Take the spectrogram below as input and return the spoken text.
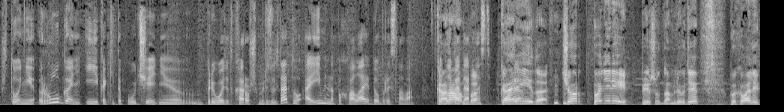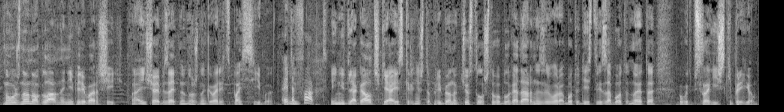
что не ругань и какие-то поучения приводят к хорошему результату, а именно похвала и добрые слова. И Карамба, благодарность. корида, черт подери, пишут нам люди. Похвалить нужно, но главное не переборщить. А еще обязательно нужно говорить спасибо. И Это не- факт. И не для галочки, а искренне, чтобы ребенок чувствовал, что вы благодарны за его работу, действия и заботы. Но это какой-то психологический прием.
